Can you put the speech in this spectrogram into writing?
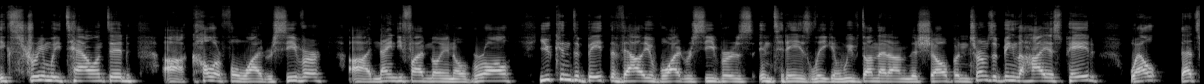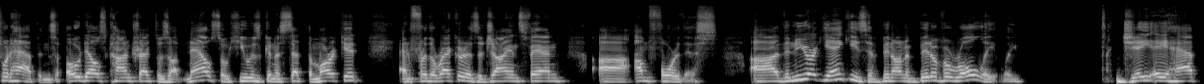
extremely talented, uh, colorful wide receiver. Uh, 95 million overall. You can debate the value of wide receivers in today's league, and we've done that on this show. But in terms of being the highest paid, well, that's what happens. Odell's contract was up now, so he was going to set the market. And for the record, as a Giants fan, uh, I'm for this. Uh, the New York Yankees have been on a bit of a roll lately. J.A. Happ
